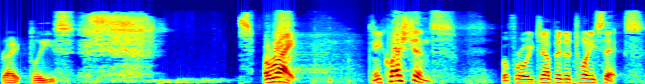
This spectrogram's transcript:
right? Please. All right. Any questions before we jump into 26?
